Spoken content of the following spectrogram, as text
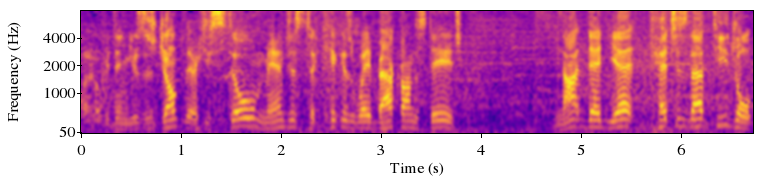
I hope he didn't use his jump there. He still manages to kick his way back on the stage. Not dead yet. Catches that T-Jolt.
